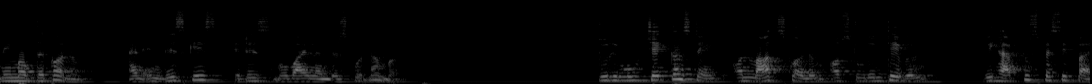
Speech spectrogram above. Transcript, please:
name of the column and in this case it is mobile underscore number. To remove check constraint on marks column of student table, we have to specify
